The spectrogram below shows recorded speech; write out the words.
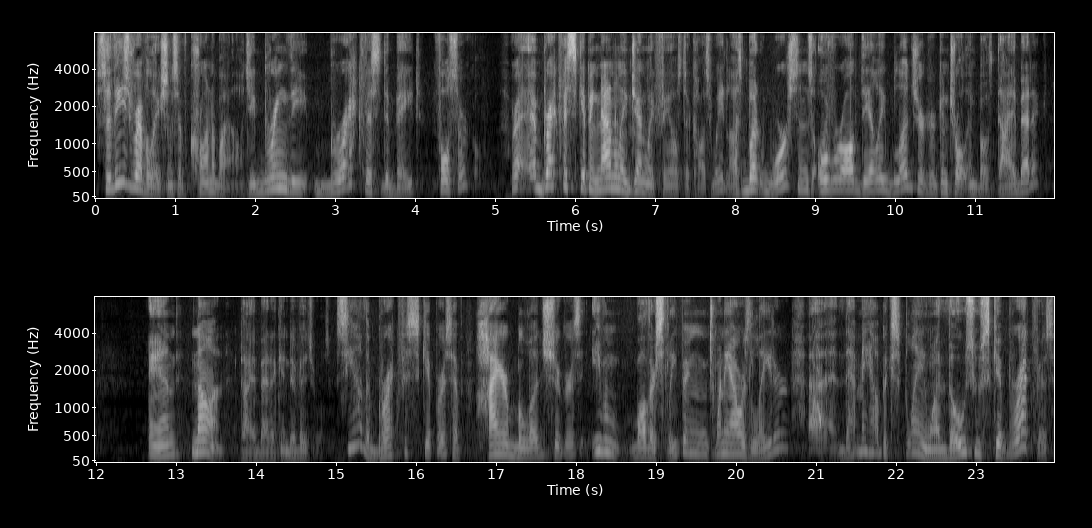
So these revelations of chronobiology bring the breakfast debate full circle. Uh, breakfast skipping not only generally fails to cause weight loss, but worsens overall daily blood sugar control in both diabetic and non-diabetic individuals. See how the breakfast skippers have higher blood sugars even while they're sleeping 20 hours later? Uh, that may help explain why those who skip breakfast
